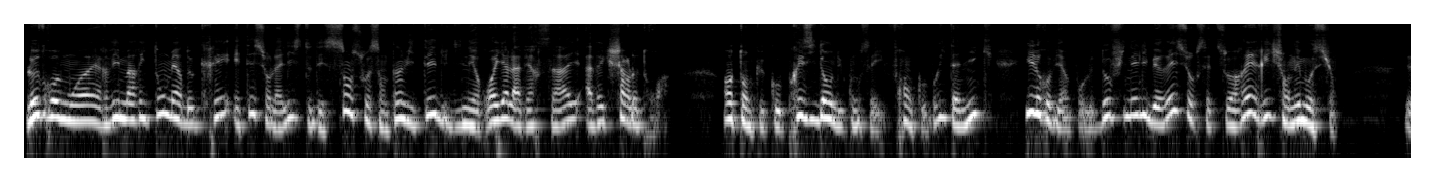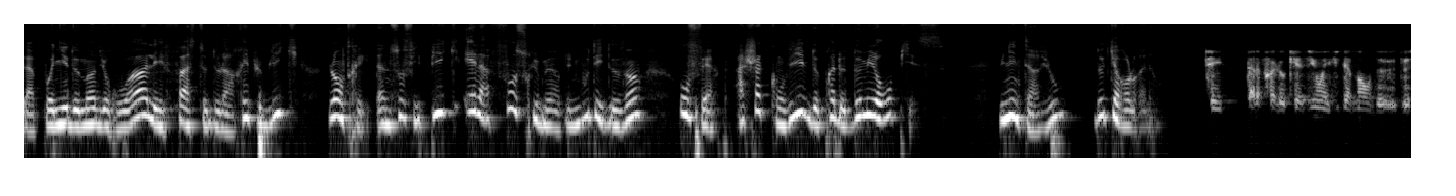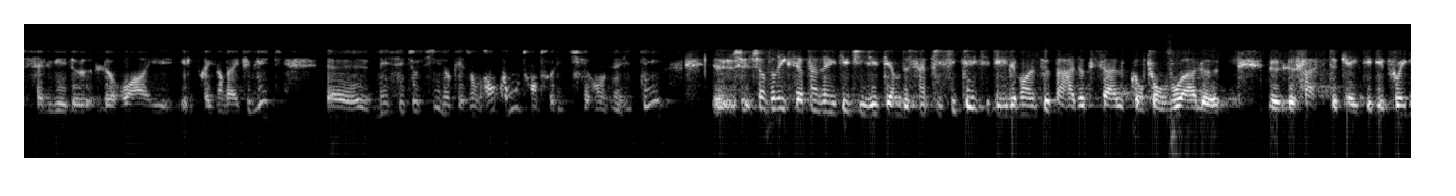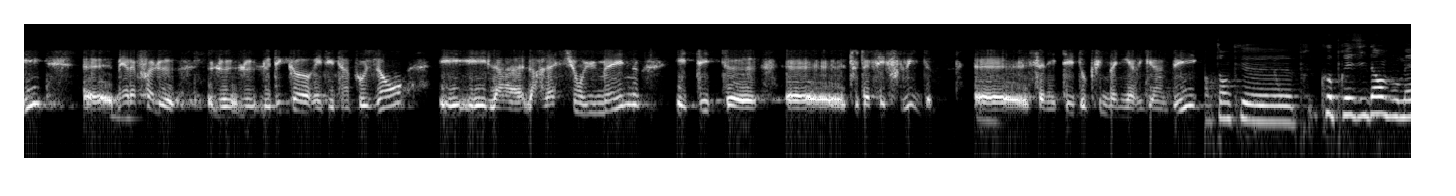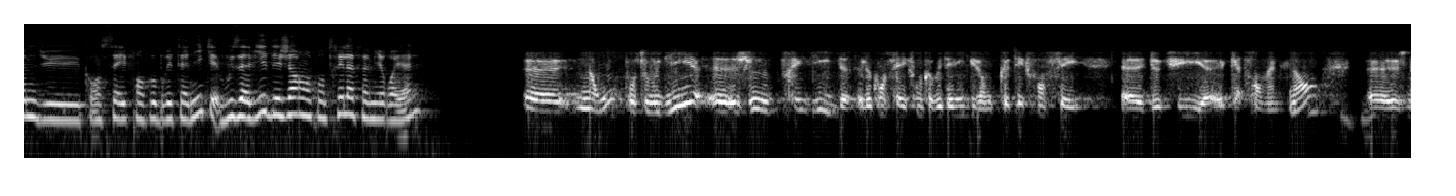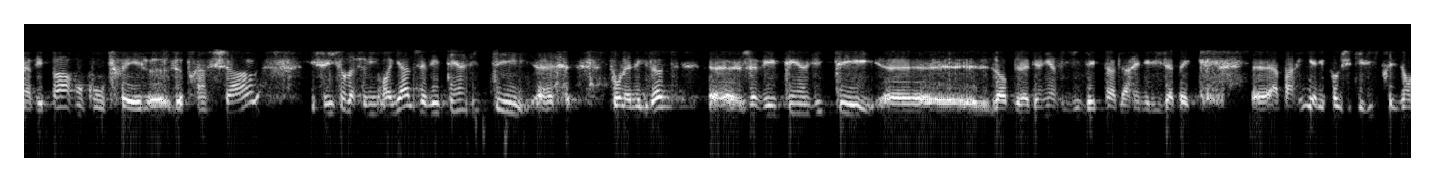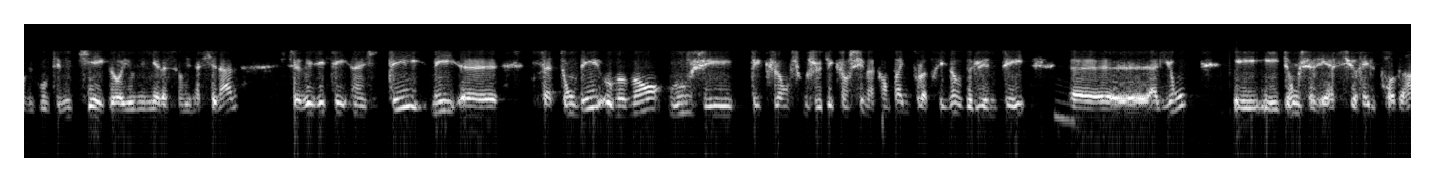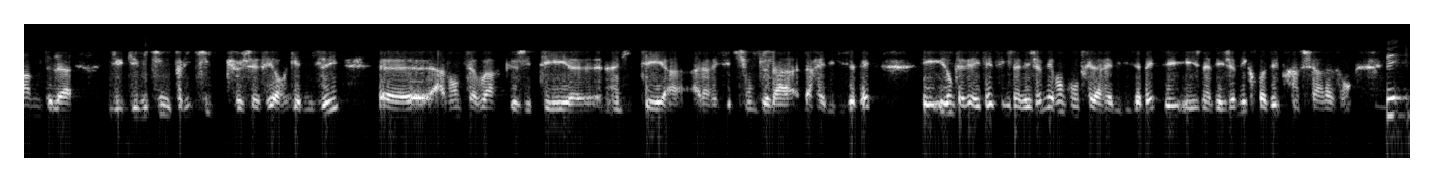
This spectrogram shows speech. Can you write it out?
Le Dromois Hervé Mariton, maire de Cré, était sur la liste des 160 invités du dîner royal à Versailles avec Charles III. En tant que coprésident du Conseil franco-britannique, il revient pour le Dauphiné libéré sur cette soirée riche en émotions. La poignée de main du roi, les fastes de la République, l'entrée d'Anne-Sophie Pic et la fausse rumeur d'une bouteille de vin offerte à chaque convive de près de 2000 euros pièce. Une interview de Carole Reynaud évidemment de, saluer le, roi et, le président de la République, euh, mais c'est aussi une occasion de rencontre entre les différents invités. Euh, j'entendais que certains invités utilisaient le terme de simplicité, c'est évidemment un peu paradoxal quand on voit le, faste qui a été déployé, euh, mais à la fois le, décor était imposant et, la, la, relation humaine était tout à fait fluide. Euh, ça n'était d'aucune manière guindé. En tant que coprésident vous-même du Conseil franco-britannique, vous aviez déjà rencontré la famille royale? Euh, non, pour tout vous dire, euh, je préside le Conseil franco-britannique, donc côté français, depuis quatre ans maintenant. Mhm. Je n'avais pas rencontré le, le prince Charles. Et s'agissant de la famille royale, j'avais été invité, pour l'anecdote, j'avais été invité lors de la dernière visite d'État de la reine Elisabeth à Paris. À l'époque, j'étais vice-président du groupe d'amitié avec le Royaume-Uni à l'Assemblée nationale. J'avais été invité, mais ça tombait au moment où j'ai déclenché, où je déclenchais ma campagne pour la présidence de l'UMP mhm. à Lyon. Et, donc j'avais assuré le programme de la, du, meeting politique que j'avais organisé euh, avant de savoir que j'étais euh, invité à, la réception de la, la reine Elisabeth. Et, donc la vérité, c'est que je n'avais jamais rencontré la reine Elisabeth et, et je n'avais jamais croisé le prince Charles avant.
